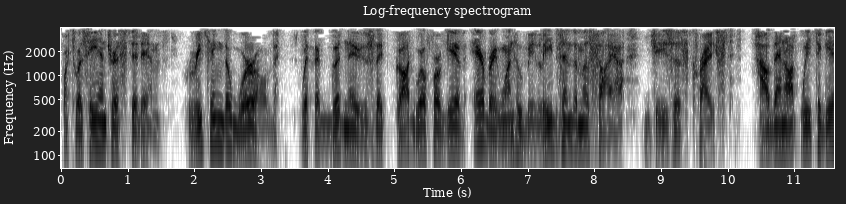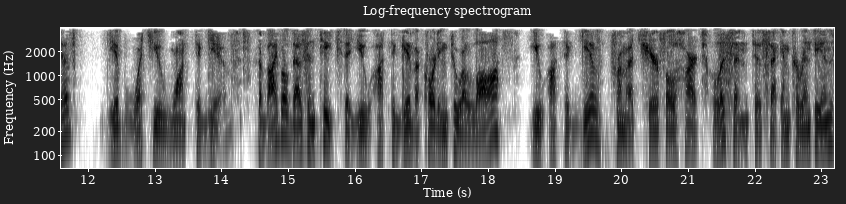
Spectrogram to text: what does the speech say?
What was he interested in? Reaching the world with the good news that God will forgive everyone who believes in the Messiah, Jesus Christ. How then ought we to give? Give what you want to give. The Bible doesn't teach that you ought to give according to a law. You ought to give from a cheerful heart. Listen to 2 Corinthians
